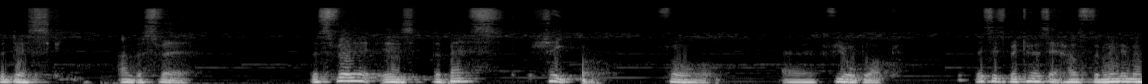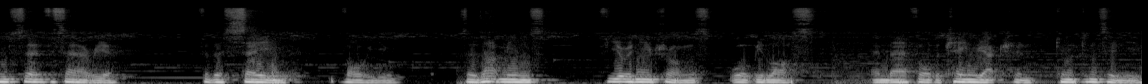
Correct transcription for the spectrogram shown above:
the disk, and the sphere. The sphere is the best shape for a fuel block. This is because it has the minimum surface area for the same volume. So that means fewer neutrons will be lost and therefore the chain reaction can continue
